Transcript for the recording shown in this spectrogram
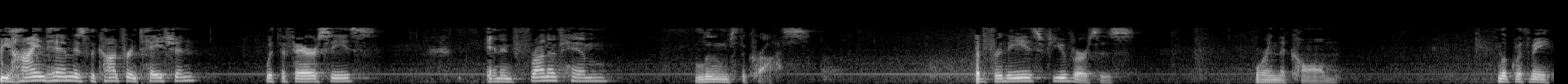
Behind him is the confrontation with the Pharisees, and in front of him looms the cross. But for these few verses, we're in the calm. Look with me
